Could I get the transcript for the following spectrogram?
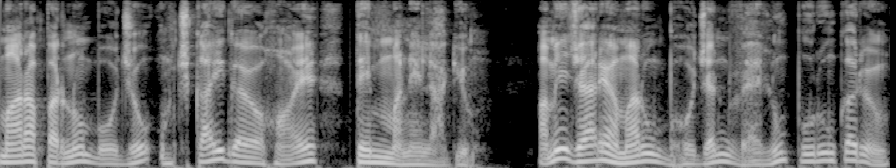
મારા પરનો બોજો ઊંચકાઈ ગયો હોય તેમ મને લાગ્યું. અમે જ્યારે અમારું ભોજન વહેલું પૂરું કર્યું,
